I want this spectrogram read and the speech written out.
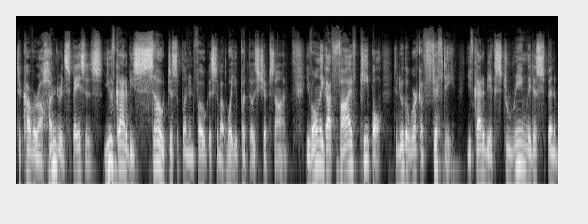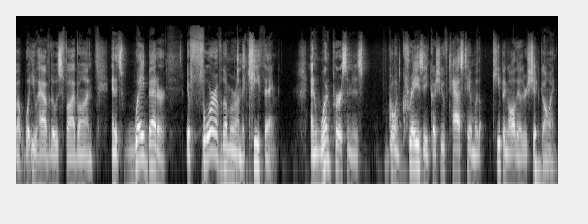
to cover 100 spaces, you've got to be so disciplined and focused about what you put those chips on. You've only got five people to do the work of 50. You've got to be extremely disciplined about what you have those five on. And it's way better if four of them are on the key thing and one person is going crazy because you've tasked him with keeping all the other shit going.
